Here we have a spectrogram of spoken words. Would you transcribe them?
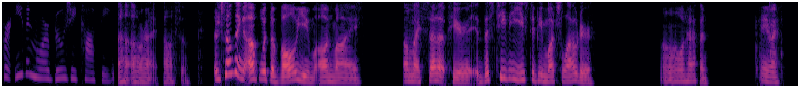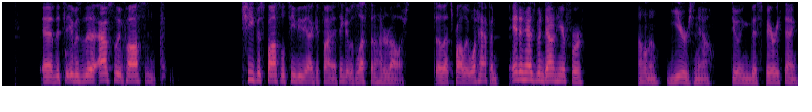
For even more bougie coffee. Uh, all right, awesome. There's something up with the volume on my on my setup here. This TV used to be much louder. I don't know what happened. Anyway, uh, the t- it was the absolute possible cheapest possible TV that I could find. I think it was less than hundred dollars. So that's probably what happened. And it has been down here for I don't know years now doing this very thing.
